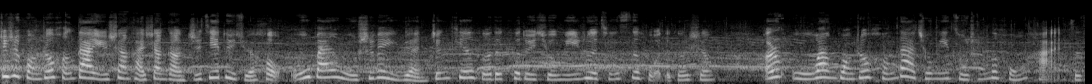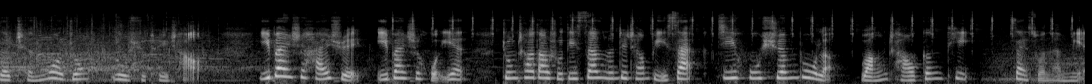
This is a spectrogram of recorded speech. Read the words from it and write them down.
这是广州恒大与上海上港直接对决后，五百五十位远征天河的客队球迷热情似火的歌声，而五万广州恒大球迷组成的红海则在沉默中陆续退潮，一半是海水，一半是火焰。中超倒数第三轮这场比赛几乎宣布了王朝更替在所难免。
